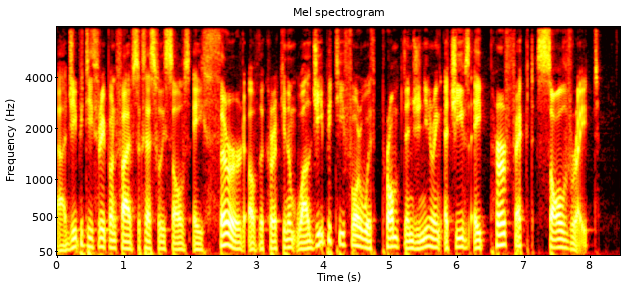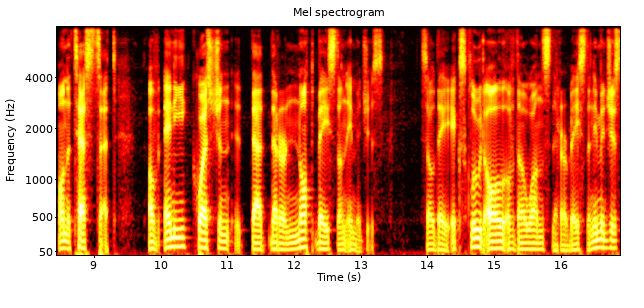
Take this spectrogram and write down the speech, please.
uh, GPT 3.5 successfully solves a third of the curriculum, while GPT 4 with prompt engineering achieves a perfect solve rate on a test set of any question that, that are not based on images. So they exclude all of the ones that are based on images.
